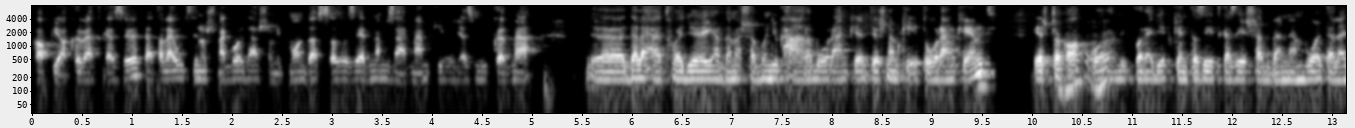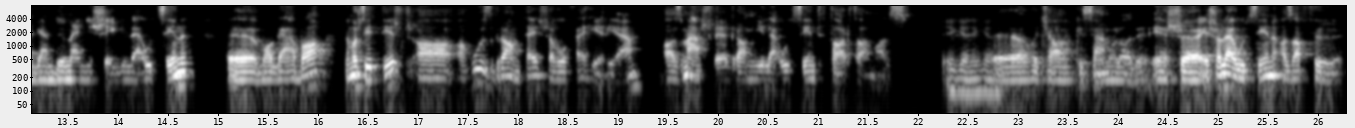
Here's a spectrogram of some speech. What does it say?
kapja a következőt, tehát a leucinos megoldás, amit mondasz, az azért nem zárnám ki, hogy ez működne de lehet, hogy érdemesebb mondjuk három óránként, és nem két óránként, és csak akkor, amikor egyébként az étkezésedben nem volt elegendő mennyiségű leucin magába. Na most itt is a, a 20 g tejsavó fehérje az másfél gramnyi leucint tartalmaz. Igen, igen. Hogyha kiszámolod. És, és a leucin az a fő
